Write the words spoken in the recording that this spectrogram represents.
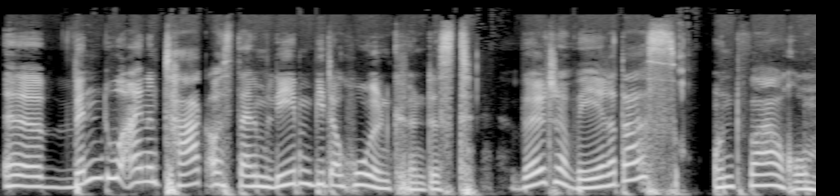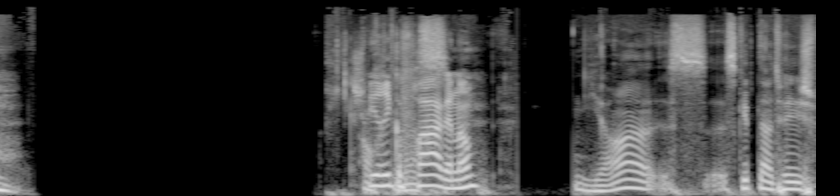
Äh, wenn du einen Tag aus deinem Leben wiederholen könntest, welcher wäre das und warum? Schwierige das. Frage, ne? Ja, es, es gibt natürlich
